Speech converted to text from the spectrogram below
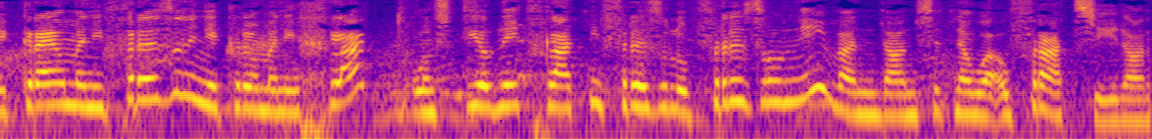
Jy kry hom in die frizzle en jy kry hom in die glad. Ons steel net glad nie frizzle op frizzle nie want dan sit nou 'n ou fratsie dan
